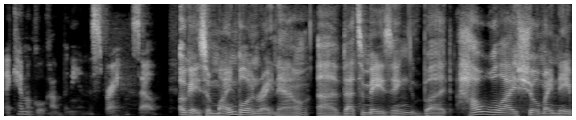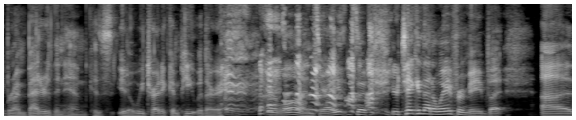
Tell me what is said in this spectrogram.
a chemical company in the spring so Okay, so mind blown right now. Uh, that's amazing. But how will I show my neighbor I'm better than him? Because you know we try to compete with our our lawns, right? So you're taking that away from me. But uh,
